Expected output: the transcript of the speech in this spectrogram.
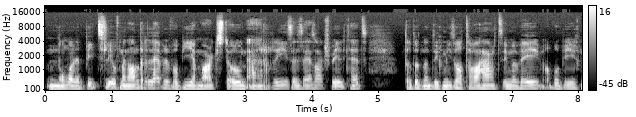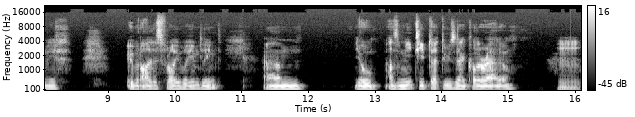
nochmal ein bisschen auf einem anderen Level, wobei Mark Stone eine riesen Saison gespielt hat. Da tut natürlich mein Ottawa-Herz immer weh, wobei ich mich über alles freue, was ihm gelingt. Ähm, jo, also mein Tipp dort raus, Colorado. Hm.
